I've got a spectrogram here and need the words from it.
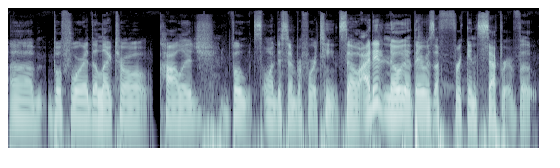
um, before the electoral college votes on December 14th. So I didn't know that there was a freaking separate vote.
